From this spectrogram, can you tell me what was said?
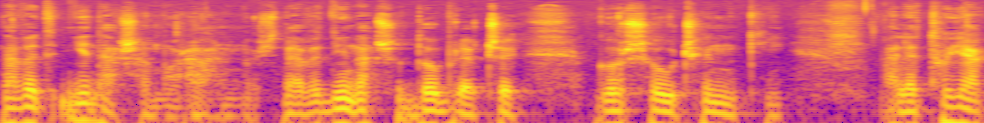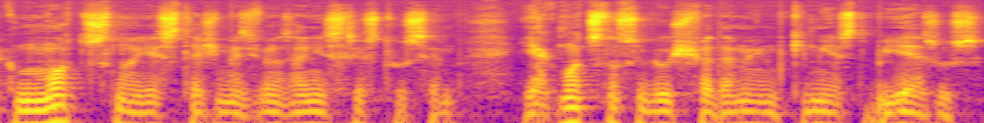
nawet nie nasza moralność, nawet nie nasze dobre czy gorsze uczynki, ale to, jak mocno jesteśmy związani z Chrystusem, jak mocno sobie uświadamiamy, kim jest Jezus,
